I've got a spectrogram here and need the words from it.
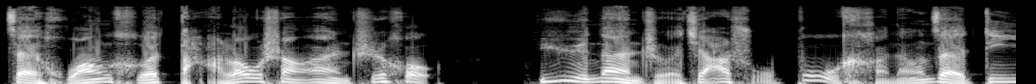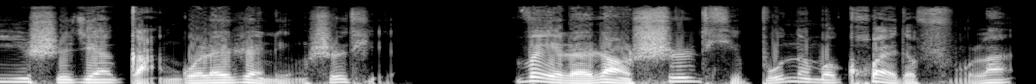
在黄河打捞上岸之后，遇难者家属不可能在第一时间赶过来认领尸体，为了让尸体不那么快的腐烂。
